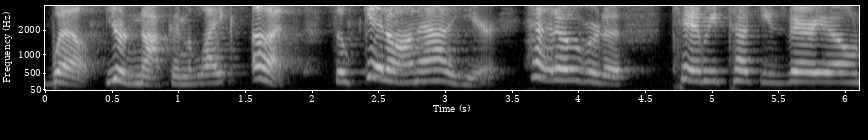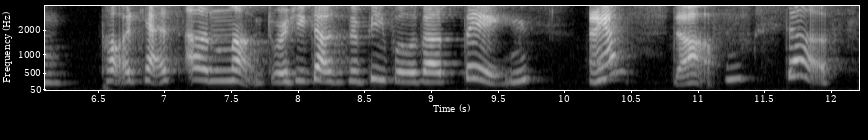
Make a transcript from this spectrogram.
Well, you're not gonna like us. So get on out of here. Head over to Tammy Tucky's very own podcast, Unlocked, where she talks to people about things, And stuff. stuff.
